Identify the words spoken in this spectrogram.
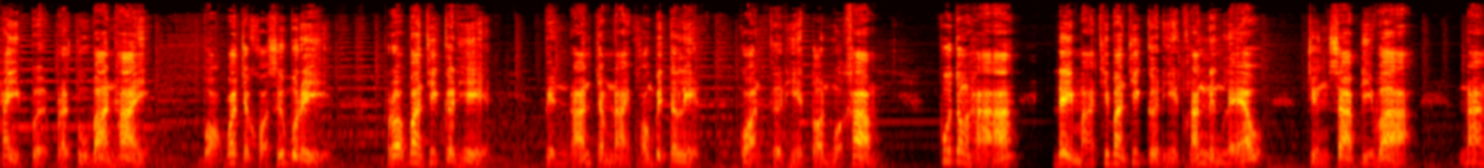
ให้เปิดประตูบ้านให้ บอกว่าจะขอซื้อบุหรี่ เพราะบ้านที่เกิดเหตุ เป็นร้านจำหน่ายของเบตเตอร์เลดก่อนเกิดเหตุตอนหัวค่ำผู้ต้องหา ได้มาที่บ้านที่เกิดเหตุครั้งหนึ่งแล้ว จึงทราบดีว่า นาง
